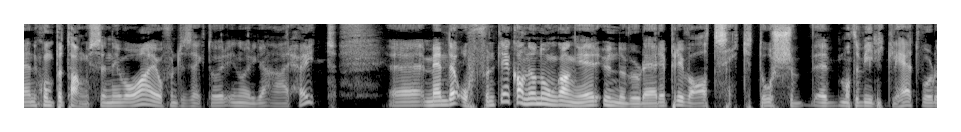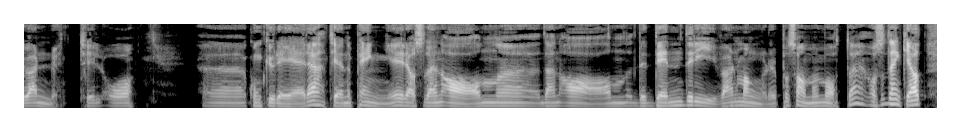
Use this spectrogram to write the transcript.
men kompetansenivået i offentlig sektor i Norge er høyt. Eh, men det offentlige kan jo noen ganger undervurdere privat sektors eh, måte, virkelighet, hvor du er nødt til å uh, konkurrere, tjene penger. altså det er en annen, det er en annen Den driveren mangler på samme måte. Og så tenker jeg at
